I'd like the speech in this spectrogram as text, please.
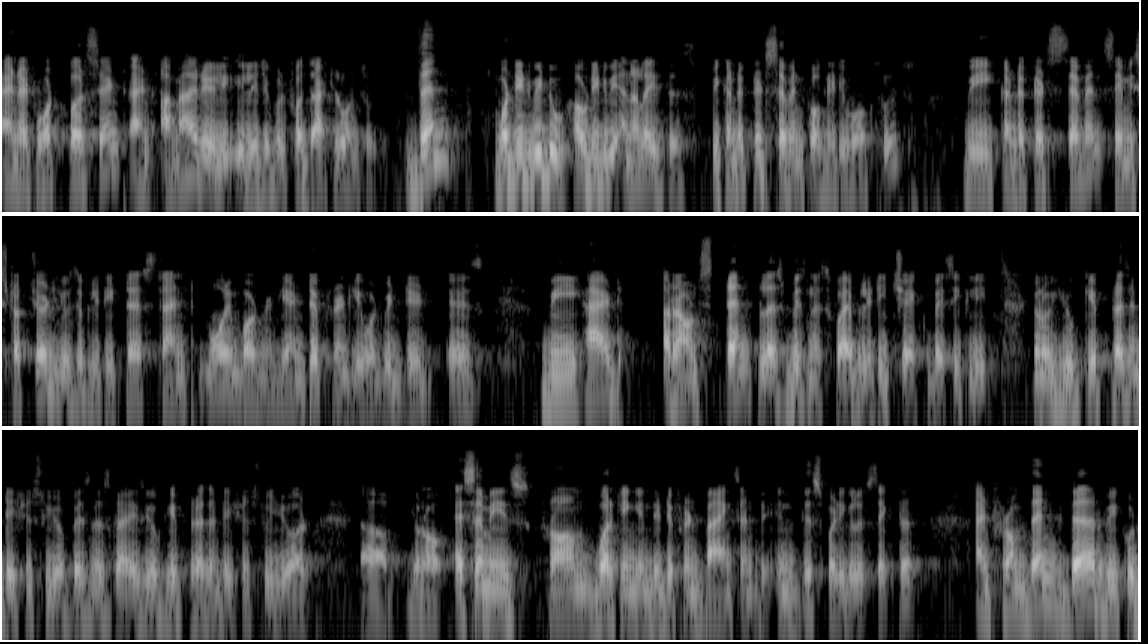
and at what percent and am I really eligible for that loan? So then what did we do? How did we analyze this? We conducted seven cognitive walkthroughs. We conducted seven semi-structured usability tests and more importantly and differently what we did is we had around 10 plus business viability check basically you know you give presentations to your business guys you give presentations to your uh, you know smes from working in the different banks and in this particular sector and from then there we could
